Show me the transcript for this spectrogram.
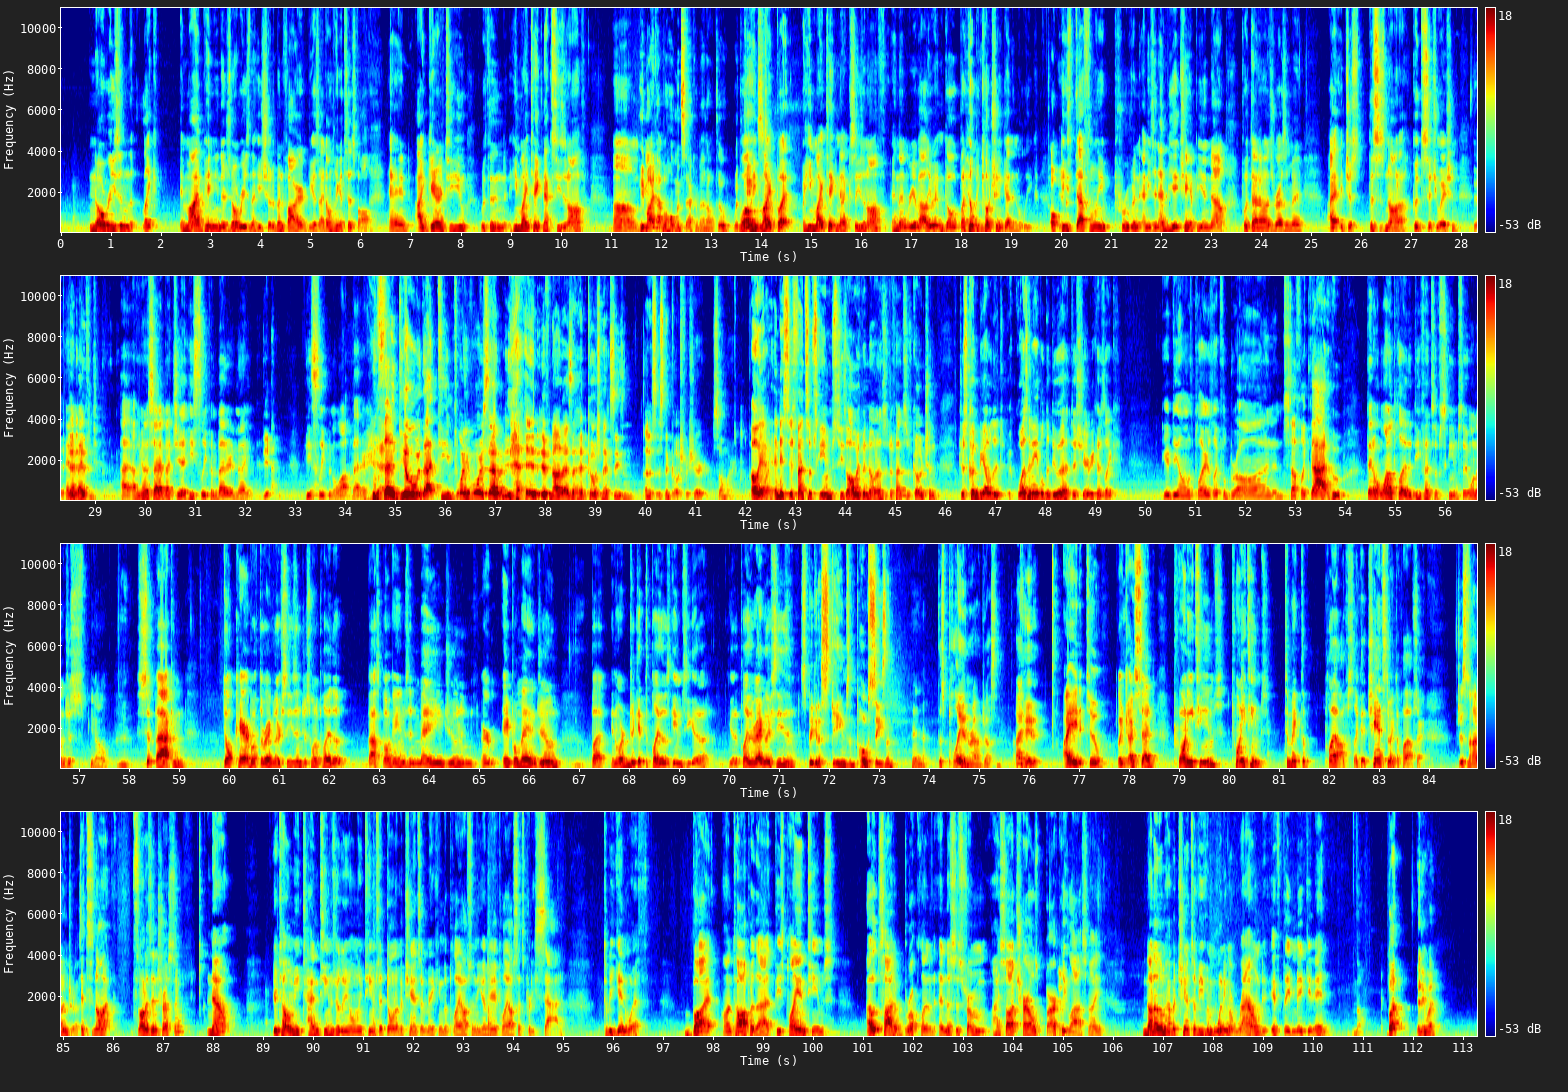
no reason, like, in my opinion, there's no reason that he should have been fired because I don't think it's his fault. And I guarantee you, within, he might take next season off. Um, He might have a home in Sacramento too. With well, Kings. he might, but he might take next season off and then reevaluate and go, but he'll be coaching again in the league. Oh, yeah. He's definitely proven, and he's an NBA champion now. Put that on his resume. I just, this is not a good situation. Yeah, And, and I bet, if- I, I was gonna say, I bet you he's sleeping better tonight. yeah. He's sleeping a lot better instead of dealing with that team twenty four seven. yeah, and if not as a head coach next season, an assistant coach for sure somewhere. Oh yeah, Right. and his defensive schemes, he's always been known as a defensive coach, and just couldn't be able to, wasn't able to do that this year because like you're dealing with players like LeBron and stuff like that who they don't want to play the defensive schemes. They want to just you know Yeah. sit back and don't care about the regular season. Just want to play the basketball games in May, June, and or April, May, and June. But in order to get to play those games, you gotta you gotta play the regular season. Speaking of schemes and postseason, Yeah. this playing around, Justin, I hate it. I hate it too. Like I said, 20 teams, 20 teams to make the playoffs, like a chance to make the playoffs. Sorry, Just not interesting. it's not. It's not as interesting. Now, you're telling me 10 teams are the only teams that don't have a chance at making the playoffs in the NBA playoffs. That's pretty sad to begin with. But on top of that, these playing teams outside of Brooklyn, and this is from I saw Charles Barkley last night. None of them have a chance of even winning a round if they make it in. No. But anyway,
